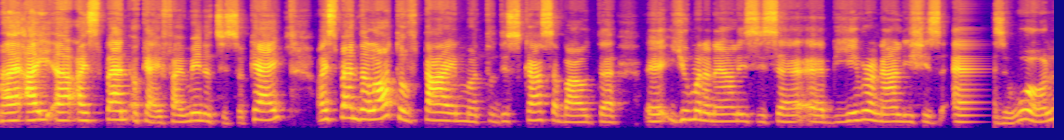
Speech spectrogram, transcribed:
I I, uh, I spend okay five minutes is okay. I spend a lot of time to discuss about uh, uh, human analysis, uh, behavior analysis as a whole.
